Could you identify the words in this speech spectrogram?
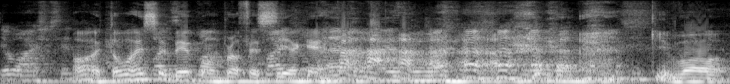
Eu acho que você oh, tem. Então vou receber como profecia aqui. que bom.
